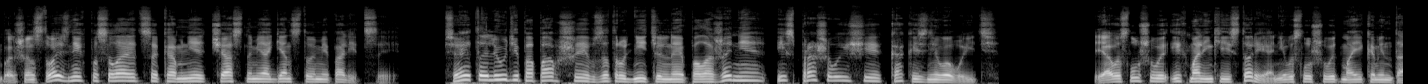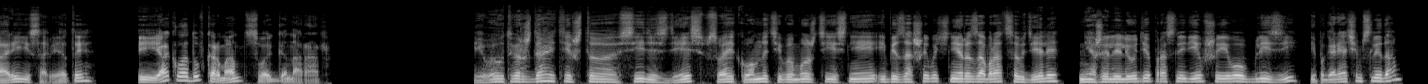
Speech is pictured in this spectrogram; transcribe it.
Большинство из них посылаются ко мне частными агентствами полиции. Все это люди, попавшие в затруднительное положение и спрашивающие, как из него выйти. Я выслушиваю их маленькие истории, они выслушивают мои комментарии и советы, и я кладу в карман свой гонорар. И вы утверждаете, что, сидя здесь, в своей комнате, вы можете яснее и безошибочнее разобраться в деле, нежели люди, проследившие его вблизи и по горячим следам?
